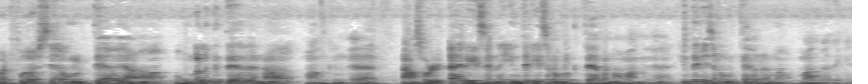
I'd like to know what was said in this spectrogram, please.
பட் ஃபர்ஸ்ட் இயர் உங்களுக்கு தேவையானா உங்களுக்கு தேவைன்னா வாங்குங்க. நான் சொல்லிட்டேன் ரீசனு இந்த ரீசன் உங்களுக்கு தேவைன்னா வாங்குங்க. இந்த ரீசன் உங்களுக்கு தேவையில்லைன்னா வாங்காதீங்க.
